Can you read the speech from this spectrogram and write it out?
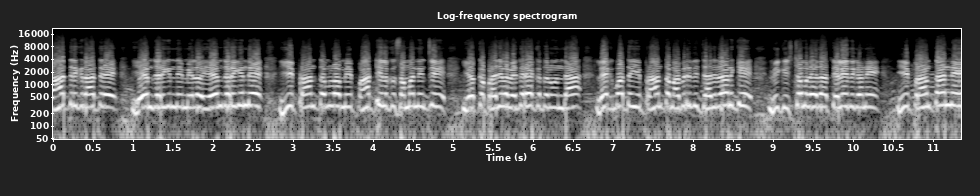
రాత్రికి రాత్రి ఏం జరిగింది మీలో ఏం జరిగింది? ఈ ప్రాంతంలో మీ పార్టీలకు సంబంధించి ఈ యొక్క ప్రజల వ్యతిరేకత ఉందా? లేకపోతే ఈ ప్రాంతం అభివృద్ధి చదవడానికి మీకు ఇష్టం లేదా తెలియదు కానీ ఈ ప్రాంతాన్ని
